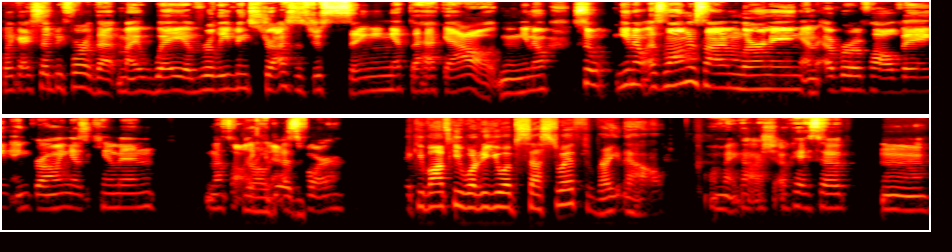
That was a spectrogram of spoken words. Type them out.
like I said before, that my way of relieving stress is just singing it the heck out, and you know, so you know, as long as I'm learning and ever evolving and growing as a human, that's all You're I can good. ask for. Nikki Blonsky, what are you obsessed with right now? Oh my gosh. Okay, so mm,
